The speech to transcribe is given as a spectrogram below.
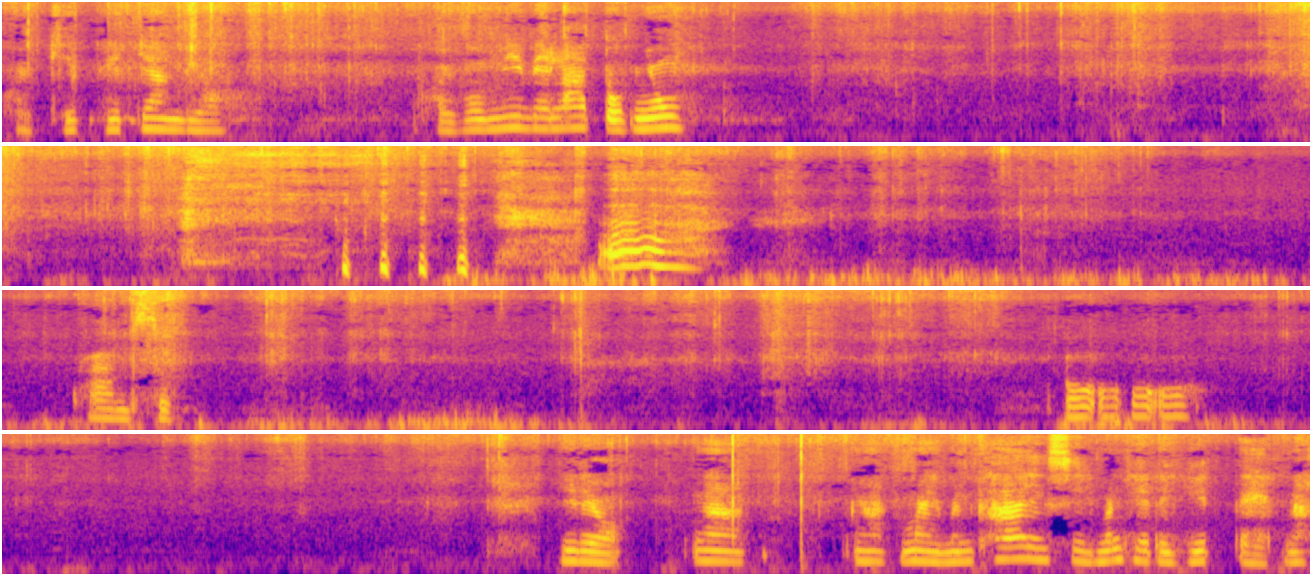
ข่อยเก็บเฮ็ดอย่างเดียว ข่อยบ่มีเวลาตบยุงความสุข โอ้โอ้โอ้โอ้นี่เดี๋ยวงากงากใหม่มันค่ายังสิมันเห็ดไอ้เห็ดแตกนะ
